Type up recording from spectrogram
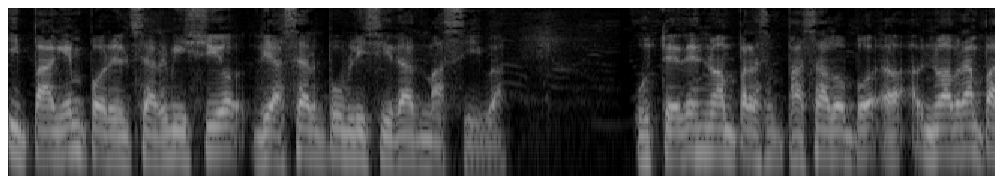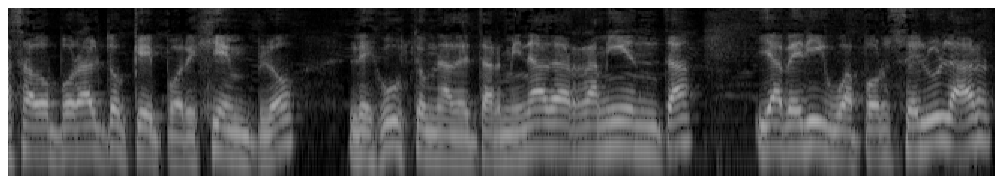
y paguen por el servicio de hacer publicidad masiva ustedes no, han pasado ah, no habrán pasado por alto que, por ejemplo, les gusta una determinada herramienta y averigua por celular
